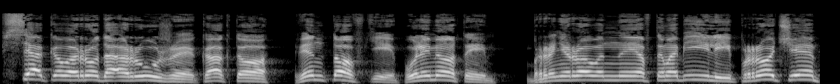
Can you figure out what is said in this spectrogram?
Всякого рода оружие, как то винтовки, пулеметы, бронированные автомобили и прочее,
